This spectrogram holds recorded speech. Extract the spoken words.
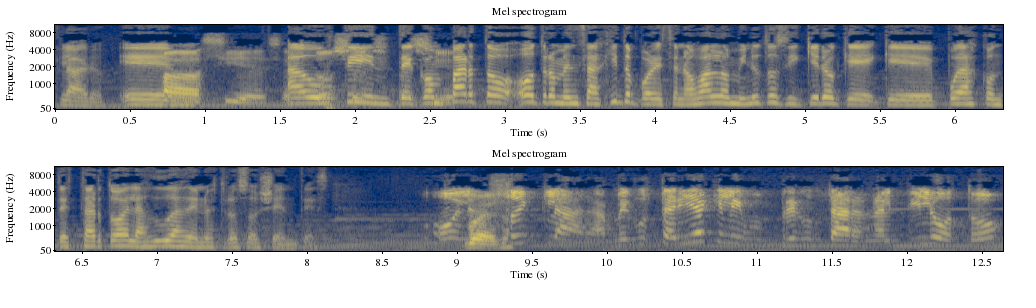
Claro. Eh, Así es. Agustín, entonces, te es. comparto otro mensajito porque se nos van los minutos y quiero que, que puedas contestar todas las dudas de nuestros oyentes. Hola, Bueno. soy Clara. Me gustaría que le preguntaran al piloto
